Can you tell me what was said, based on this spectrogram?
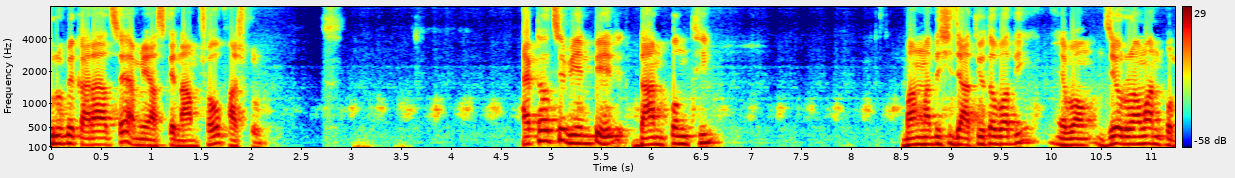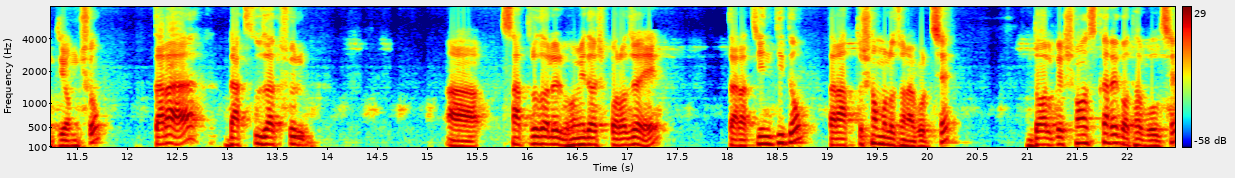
গ্রুপে কারা আছে, আমি আজকে নাম সহ ফাঁস করব। একটা হচ্ছে বিএনপির ডানপন্থী বাংলাদেশি জাতীয়তাবাদী এবং জিয়াউর রহমানপন্থী অংশ। তারা ডাকসু জাকসুর আহ, ছাত্রদলের ভূমিদশ পরাজয়ে তারা চিন্তিত তারা আত্মসমালোচনা করছে দলকে সংস্কারের কথা বলছে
